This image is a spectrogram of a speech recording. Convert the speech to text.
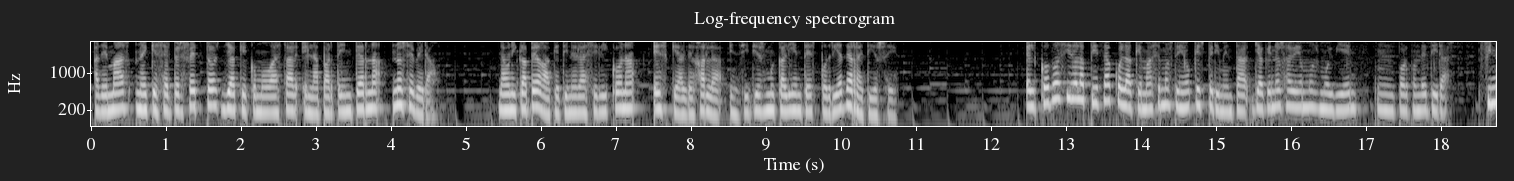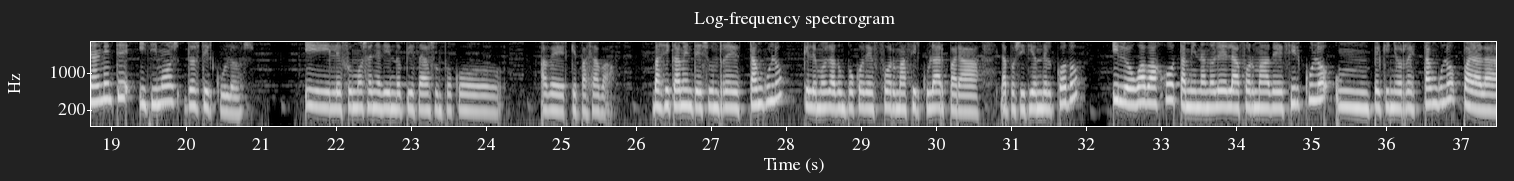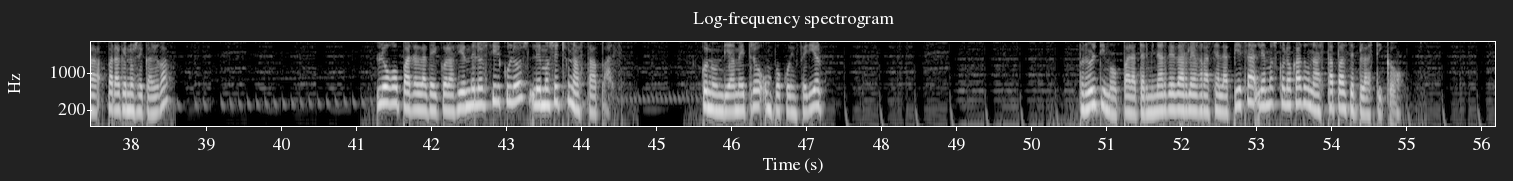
Además no hay que ser perfectos ya que como va a estar en la parte interna no se verá. La única pega que tiene la silicona es que al dejarla en sitios muy calientes podría derretirse. El codo ha sido la pieza con la que más hemos tenido que experimentar ya que no sabíamos muy bien mm, por dónde tirar. Finalmente hicimos dos círculos y le fuimos añadiendo piezas un poco a ver qué pasaba. Básicamente es un rectángulo que le hemos dado un poco de forma circular para la posición del codo y luego abajo también dándole la forma de círculo un pequeño rectángulo para, para que no se caiga. Luego para la decoración de los círculos le hemos hecho unas tapas con un diámetro un poco inferior Por último, para terminar de darle gracia a la pieza, le hemos colocado unas tapas de plástico.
